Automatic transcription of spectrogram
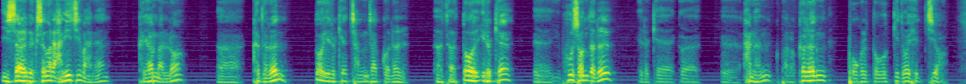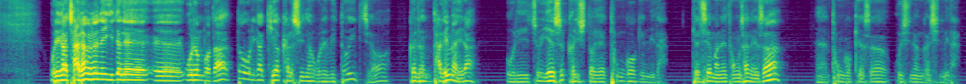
이스라엘 백성은 아니지만은 그야말로 어, 그들은 또 이렇게 장자권을 어, 저, 또 이렇게 에, 후손들을 이렇게 그, 그 하는 바로 그런 복을 또 얻기도 했죠. 우리가 자랑을 하는 이들의 에, 울음보다 또 우리가 기억할 수 있는 울음이 또 있죠. 그는 다름이 아니라 우리 주 예수 그리스도의 통곡입니다. 겟세만의 동산에서 에, 통곡해서 우시는 것입니다.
